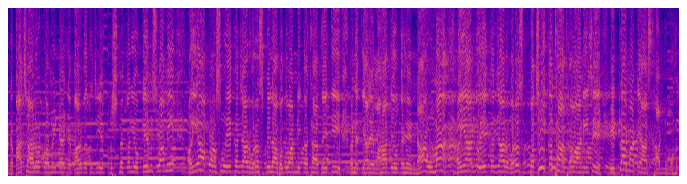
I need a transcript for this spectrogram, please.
અને પાછા આળોટવા માંડ્યા એટલે પાર્વતીજીએ પ્રશ્ન કર્યો, કેમ સ્વામી? અહીંયા પણ શું એક હજાર વર્ષ પહેલા ભગવાનની કથા થઈ હતી? અને ત્યારે મહાદેવ કહે, ના ઉમા, અહીંયા તો એક હજાર વર્ષ પછી કથા થવાની છે. એટલા માટે આ સ્થાનનું મહત્વ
